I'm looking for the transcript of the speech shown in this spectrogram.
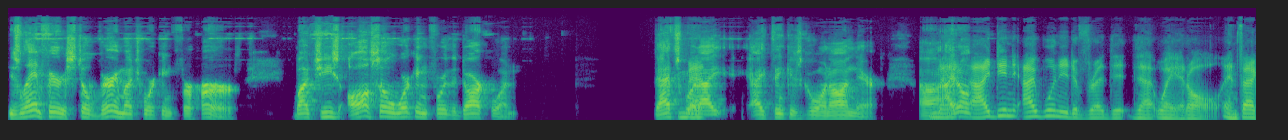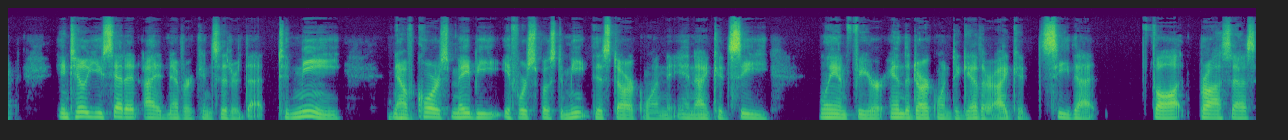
is Lanfear is still very much working for her, but she's also working for the Dark One. That's what I I think is going on there. Uh, Matt, I don't. I didn't. I wouldn't have read it that way at all. In fact, until you said it, I had never considered that. To me, now, of course, maybe if we're supposed to meet this dark one and I could see Lanfear and the dark one together, I could see that thought process.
